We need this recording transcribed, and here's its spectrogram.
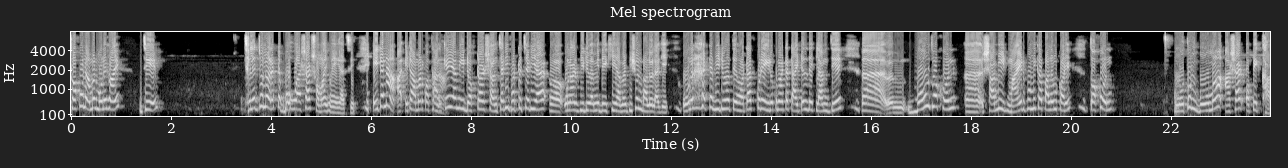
তখন আমার মনে হয় যে ছেলের জন্য আর একটা বউ আসার সময় হয়ে গেছে। এটা না এটা আমার কথা কালকেই আমি ডক্টর সঞ্চারী ভট্টাচার্য ওনার ভিডিও আমি দেখি আমার ভীষণ ভালো লাগে। ওনার একটা ভিডিওতে হঠাৎ করে এরকম একটা টাইটেল দেখলাম যে আহ, বউ যখন আহ, স্বামীর মায়ের ভূমিকা পালন করে তখন নতুন বৌমা আসার অপেক্ষা।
